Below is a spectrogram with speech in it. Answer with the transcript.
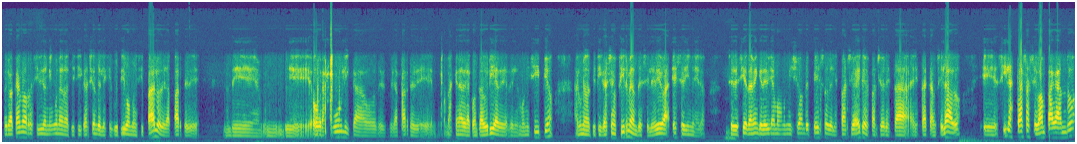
pero acá no ha recibido ninguna notificación del Ejecutivo Municipal o de la parte de, de, de obras públicas o de, la parte de, más que nada de la contaduría del municipio, alguna notificación firme donde se le deba ese dinero. Se decía también que debíamos un millón de pesos del espacio aéreo, el espacio aéreo está, está cancelado. Eh, si las tasas se van pagando,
